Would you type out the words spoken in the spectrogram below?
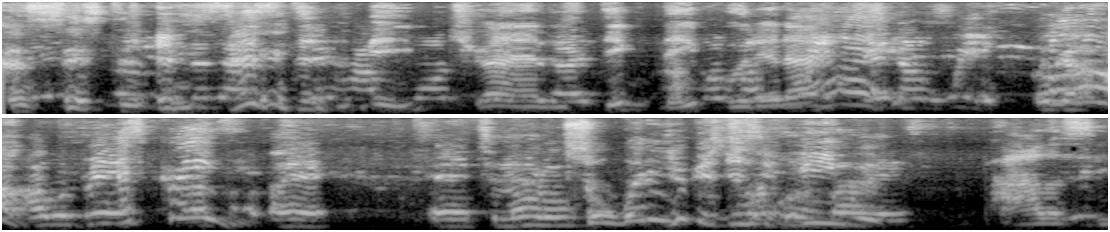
Consistent. consistently trying to stick their foot in our ass. Okay, I, I. That's crazy. Uh, uh, tomorrow. So what do you You can disagree with policy.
